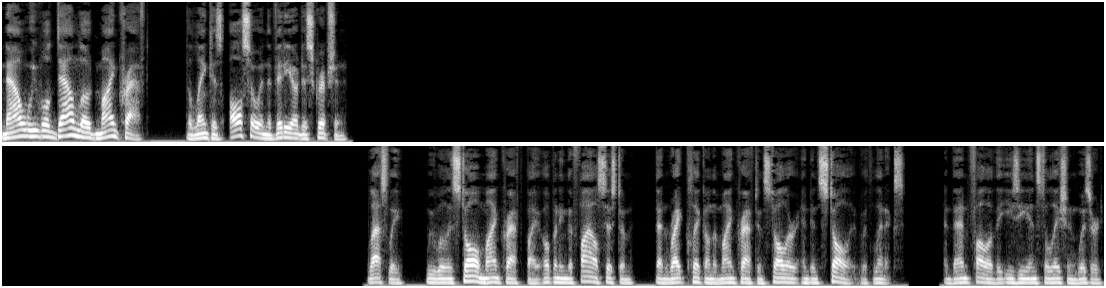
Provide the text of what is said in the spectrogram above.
Now we will download Minecraft. The link is also in the video description. Lastly, we will install Minecraft by opening the file system, then right click on the Minecraft installer and install it with Linux. And then follow the easy installation wizard.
